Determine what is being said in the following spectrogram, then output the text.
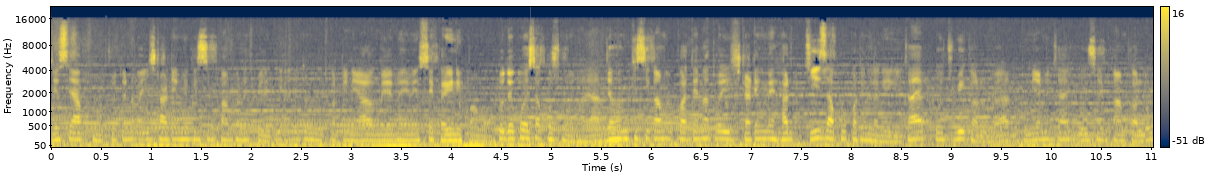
जैसे आप सोचते थे ना भाई स्टार्टिंग में किसी काम करने से पहले अरे तो बहुत कठिन यार, मैं मैं इससे कर ही नहीं पाऊँगा। तो देखो ऐसा कुछ नहीं होता यार। जब हम किसी काम को करते हैं ना तो स्टार्टिंग में हर चीज़ आपको कठिन लगेगी। चाहे आप कुछ भी कर लो यार, दुनिया में चाहे कोई सा काम कर लो,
